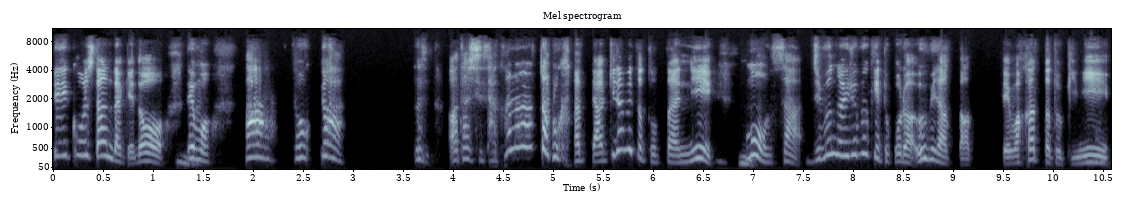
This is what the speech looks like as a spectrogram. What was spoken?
抵抗したんだけど、うん。でも、ああ、そっか、うん私、魚だったのかって諦めた途端に、うん。もうさ、自分のいるべきところは海だったって分かった時に、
